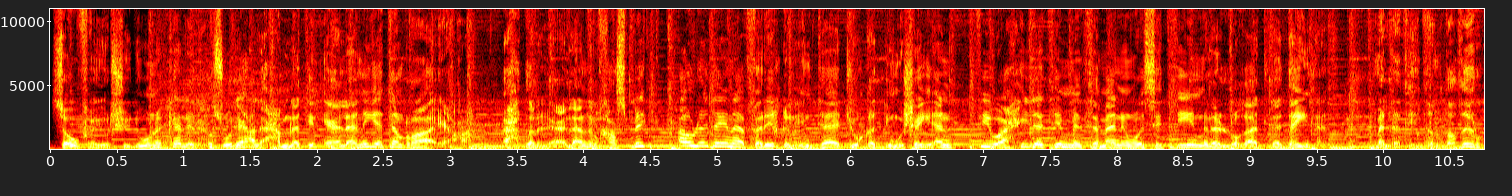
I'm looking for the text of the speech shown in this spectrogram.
سوف يرشدونك للحصول على حملة إعلانية رائعة. احضر الإعلان الخاص بك أو لدينا فريق الإنتاج يقدم شيئا في واحدة من 68 من اللغات لدينا. ما الذي تنتظره؟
